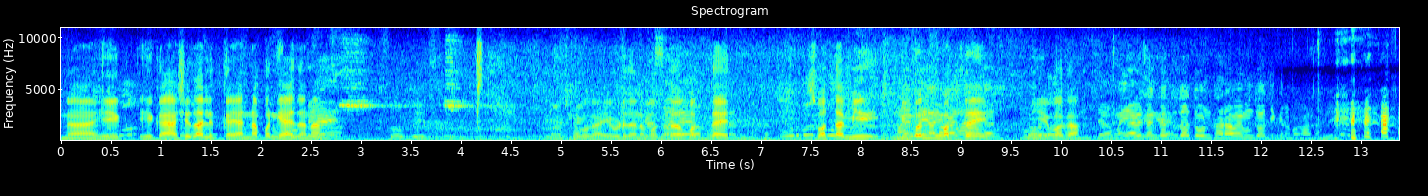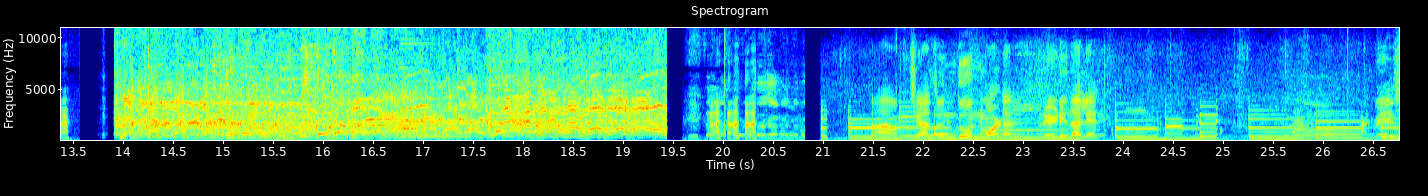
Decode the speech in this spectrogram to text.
ना हे हे काय असे झालेत का? यांना पण घ्यायचा ना? हे बघा एवढे जण फक्त बघतायत. स्वतः मी मी पण बघताय. हे बघा. तुझा तोंड खराब आहे म्हणून तुला तिकडे बघा तर आमचे अजून दोन मॉडेल रेडी झालेत. उमेश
